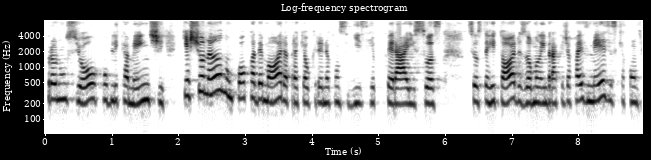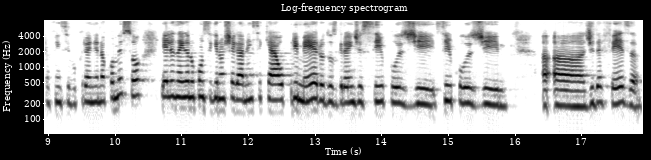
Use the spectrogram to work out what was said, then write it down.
pronunciou publicamente questionando um pouco a demora para que a Ucrânia conseguisse recuperar aí suas, seus territórios. Vamos lembrar que já faz meses que a contraofensiva ucraniana começou e eles ainda não conseguiram chegar nem sequer ao primeiro dos grandes círculos de círculos de, uh, uh, de defesa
